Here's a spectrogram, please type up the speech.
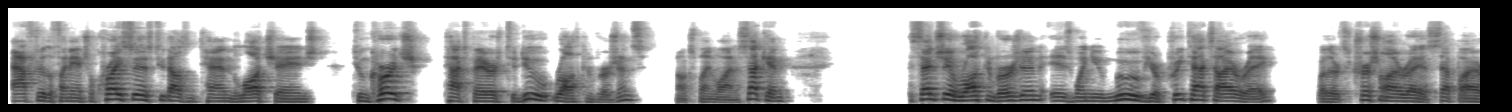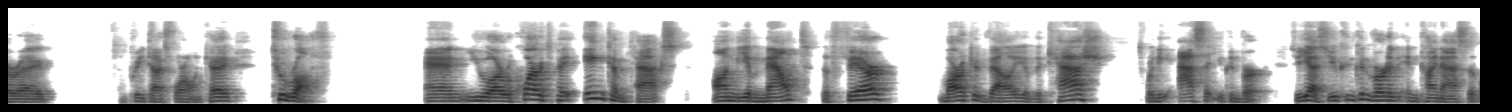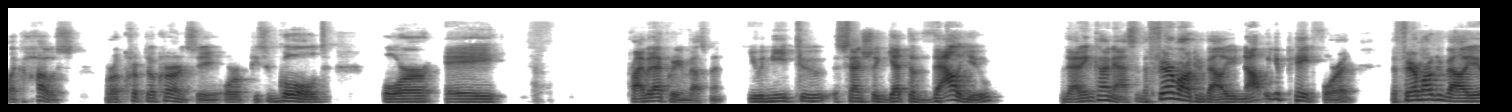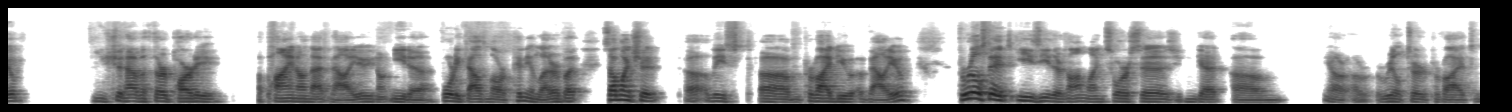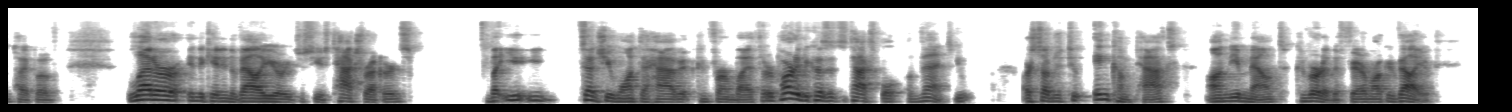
after the financial crisis, 2010, the law changed to encourage taxpayers to do Roth conversions. I'll explain why in a second. Essentially, a Roth conversion is when you move your pre tax IRA, whether it's a traditional IRA, a SEP IRA, pre tax 401k, to Roth. And you are required to pay income tax on the amount, the fair market value of the cash or the asset you convert. So yes, you can convert an in-kind asset like a house or a cryptocurrency or a piece of gold or a private equity investment. You would need to essentially get the value that in-kind asset, the fair market value, not what you paid for it. The fair market value, you should have a third party opine on that value. You don't need a $40,000 opinion letter, but someone should uh, at least um, provide you a value. For real estate, it's easy. There's online sources. You can get um, you know a, realtor to provide some type of letter indicating the value, or you just use tax records. But you, you essentially want to have it confirmed by a third party because it's a taxable event. You are subject to income tax on the amount converted, the fair market value.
